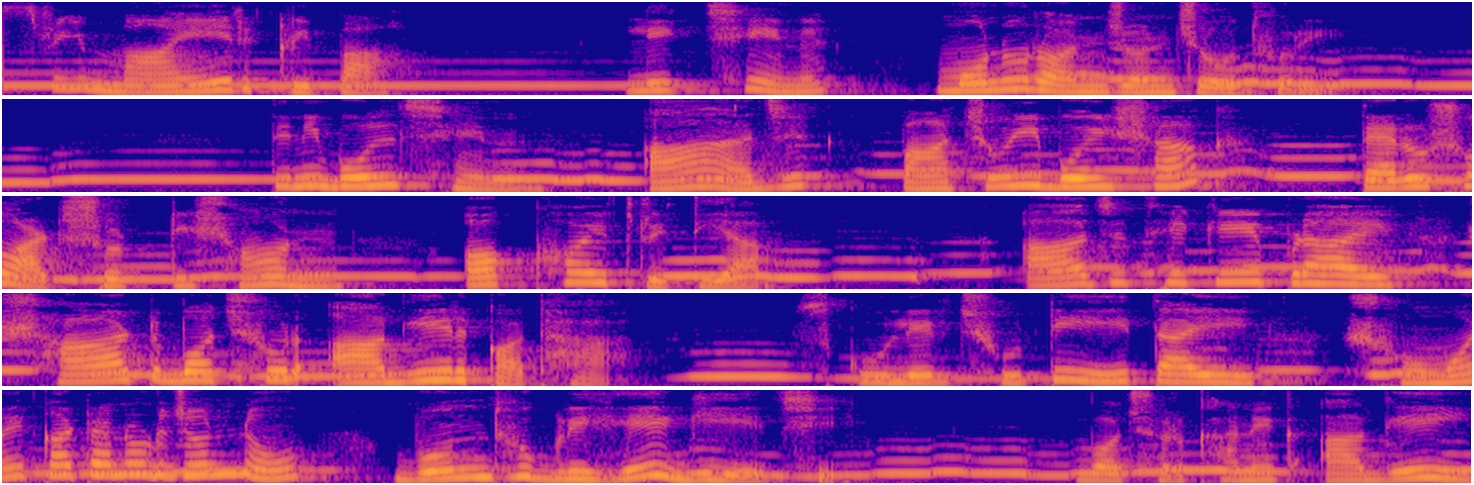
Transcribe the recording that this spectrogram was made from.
শ্রী মায়ের কৃপা লিখছেন মনোরঞ্জন চৌধুরী। তিনি বলছেন, আজ পাঁচই বৈশাখ, তেরোশো আটষট্টি সন, অক্ষয় তৃতীয়া। আজ থেকে প্রায় ষাট বছর আগের কথা। স্কুলের ছুটি, তাই সময় কাটানোর জন্য বন্ধু গৃহে গিয়েছি। বছরখানেক আগেই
